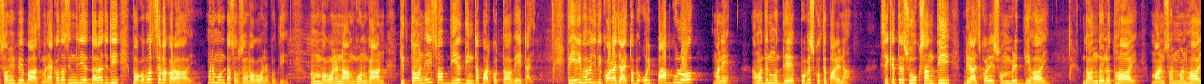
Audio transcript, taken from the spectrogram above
সমীপে বাস মানে একাদশ ইন্দ্রিয়ের দ্বারা যদি ভগবত সেবা করা হয় মানে মনটা সবসময় ভগবানের প্রতি ভগবানের নাম, গুণ, গান, কীর্তন, এই সব দিয়ে দিনটা পার করতে হবে এটাই। তো এইভাবে যদি করা যায়, তবে ওই পাপগুলো মানে আমাদের মধ্যে প্রবেশ করতে পারে না। সেক্ষেত্রে সুখ, শান্তি বিরাজ করে, সমৃদ্ধি হয়, ধন দৌলত হয়, মান সম্মান হয়,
